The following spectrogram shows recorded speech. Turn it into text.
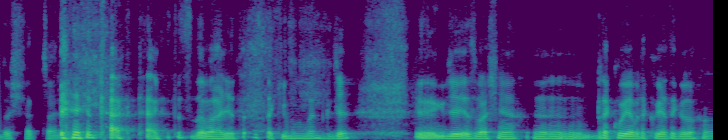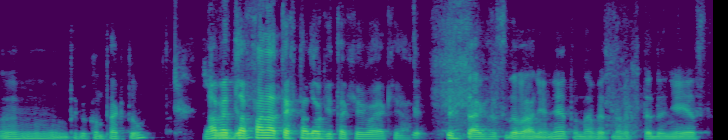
doświadczeniem. tak, tak, zdecydowanie. To jest taki moment, gdzie, gdzie jest właśnie, e, brakuje, brakuje tego, e, tego kontaktu. Nawet dla fana technologii takiego jak ja. Tak, zdecydowanie, nie? To nawet, nawet wtedy nie jest,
